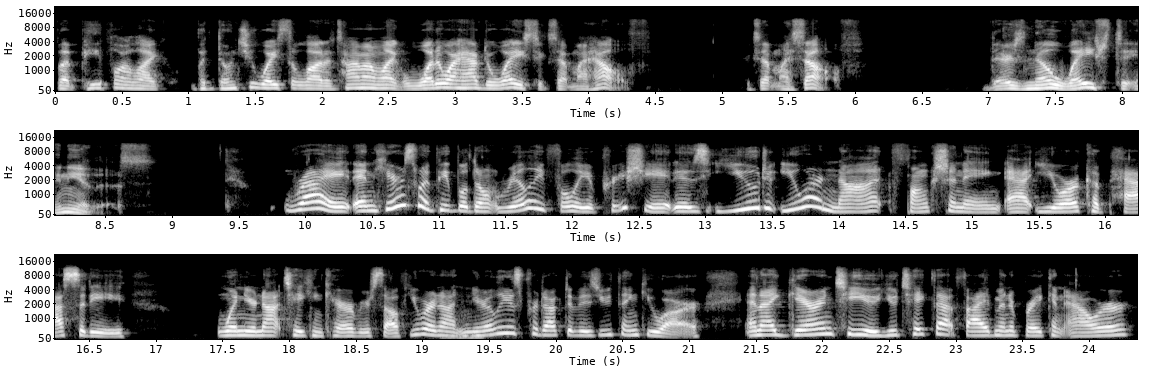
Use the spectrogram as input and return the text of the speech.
But people are like, but don't you waste a lot of time? I'm like, what do I have to waste except my health, except myself? There's no waste to any of this. Right. And here's what people don't really fully appreciate is you do, you are not functioning at your capacity when you're not taking care of yourself. You are not Mhm. nearly as productive as you think you are. And I guarantee you, you take that five minute break an hour,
